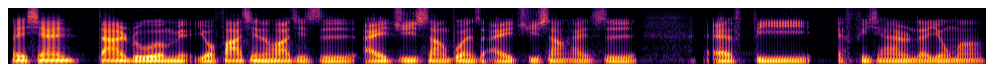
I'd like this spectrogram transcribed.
而且现在大家如果没有有发现的话，其实 IG 上，不管是 IG 上还是 FB，FB 现在还有人在用吗？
